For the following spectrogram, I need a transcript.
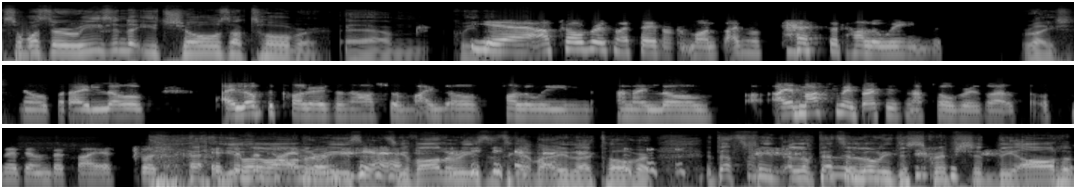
So was there a reason that you chose October? Um, yeah, October is my favorite month. I'm obsessed with Halloween. Right. No, but I love I love the colours in autumn. I love Halloween, and I love. I'm actually my birthday's in October as well, so maybe I'm a bit biased. But it's you have all the of, reasons. Yeah. You have all the reasons to get married in October. That's look. That's a lovely description. The autumn.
